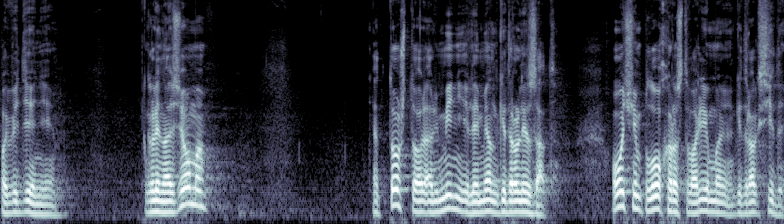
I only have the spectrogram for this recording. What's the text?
поведения глинозема – это то, что алюминий – элемент гидролизат. Очень плохо растворимые гидроксиды.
